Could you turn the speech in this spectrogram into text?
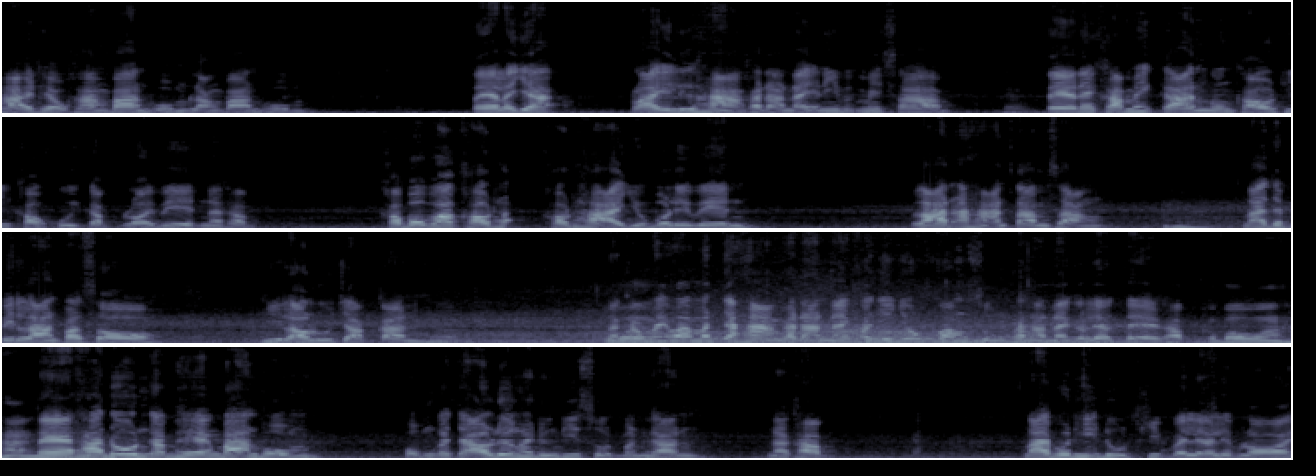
ถ่ายแถวข้างบ้านผมหลังบ้านผม แต่ระยะไกลหรือห่างขนาดไหนอันนี้ไม่ทราบ แต่ในคำให้การของเขาที่เขาคุยกับร้อยเวรนะครับ เขาบอกว่าเขาเขาถ่ายอยู่บริเวณ ร้านอาหารตามสั่ง น่าจะเป็นร้านปลาซอที่เรารู้จักกันครับนะครับไม่ว่ามันจะห่างขนาดไหนเขาจะยกกล้องสูงขนาดไหนก็แล้วแต่ครับเขาบอกว่าห่างแต่ถ้า20โดนกำแพงบ้านผม ผมก็จะเอาเรื่องให้ถึงที่สุดเหมือนกันนะครับ นายโพธิดูดคลิปไว้แล้วเรียบร้อย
